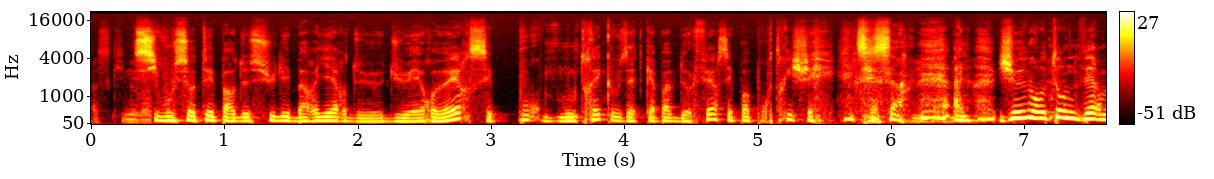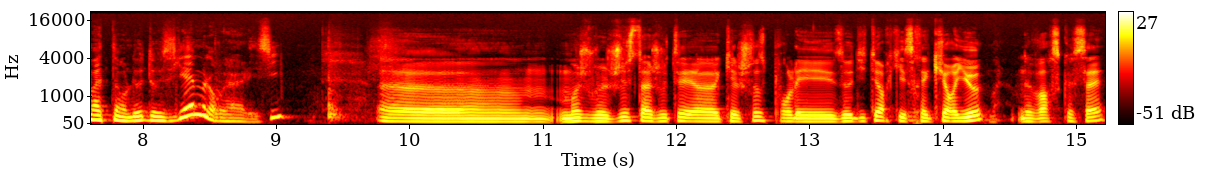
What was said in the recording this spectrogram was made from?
à ce qui nous Si vous sautez par-dessus les barrières du, du RER, c'est pour montrer que vous êtes capable de le faire, c'est pas pour tricher. c'est ça. Alors, je me retourne vers maintenant le deuxième. Alors, allez-y. Euh, moi, je veux juste ajouter euh, quelque chose pour les auditeurs qui seraient curieux de voir ce que c'est.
